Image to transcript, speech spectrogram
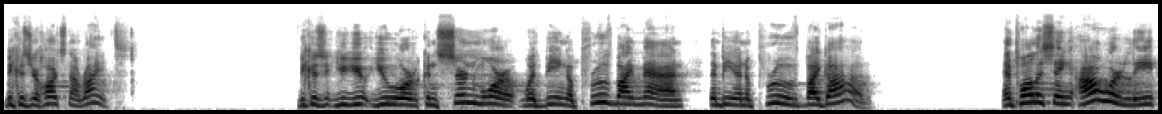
because your heart's not right. Because you, you, you are concerned more with being approved by man than being approved by God. And Paul is saying, outwardly,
